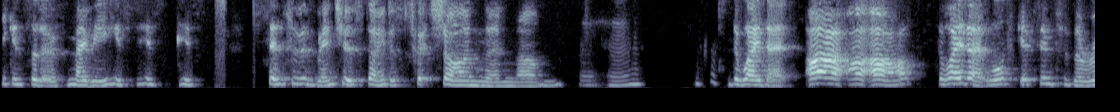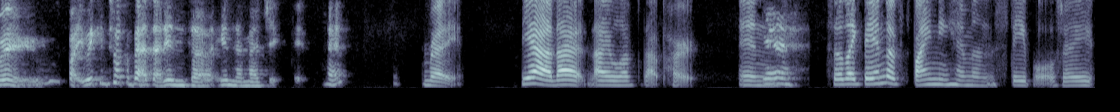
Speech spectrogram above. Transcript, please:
he can sort of maybe his his his sense of adventure is starting to switch on, and um, mm-hmm. The way that ah ah ah the way that Wolf gets into the room, but we can talk about that in the in the magic bit, okay? Right. Yeah, that I loved that part. And yeah. so like they end up finding him in the stables, right?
